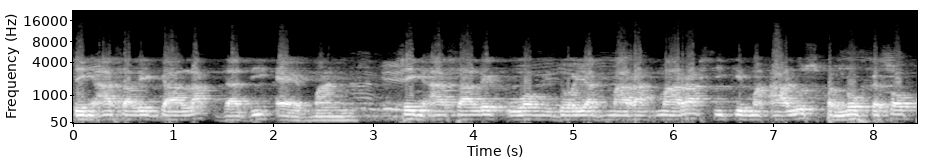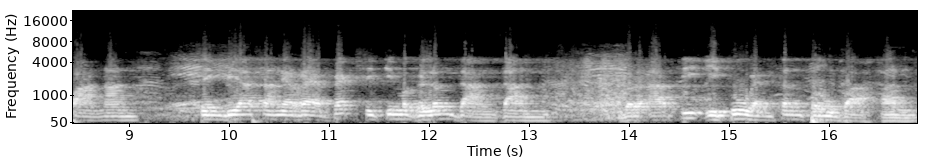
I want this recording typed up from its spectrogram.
sing asale galak dadi eman. Sing asale wong doyan marah-marah siki maalus penuh kesopanan. Sing biasanya rebek siki megelem dandan. Berarti itu wenten perubahan.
